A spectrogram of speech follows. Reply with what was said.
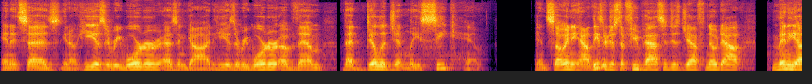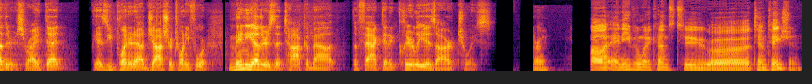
and it says, you know, he is a rewarder, as in God, he is a rewarder of them that diligently seek him. And so, anyhow, these are just a few passages, Jeff, no doubt, many others, right? That, as you pointed out, Joshua 24, many others that talk about the fact that it clearly is our choice. Right. Well, and even when it comes to uh, temptation,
